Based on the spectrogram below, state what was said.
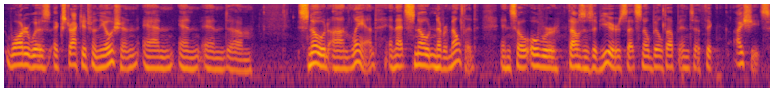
water was extracted from the ocean and and and um, snowed on land, and that snow never melted. And so, over thousands of years, that snow built up into thick ice sheets.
